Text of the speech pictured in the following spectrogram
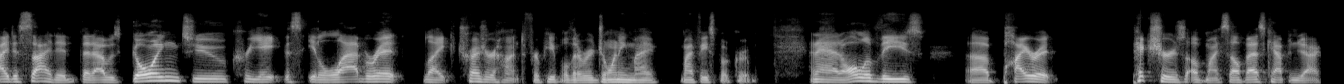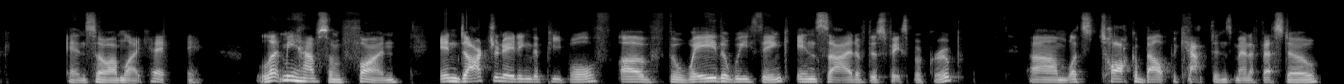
I decided that I was going to create this elaborate like treasure hunt for people that were joining my my Facebook group. And I had all of these uh, pirate pictures of myself as Captain Jack and so I'm like, hey, let me have some fun indoctrinating the people of the way that we think inside of this Facebook group. Um, let's talk about the captain's manifesto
